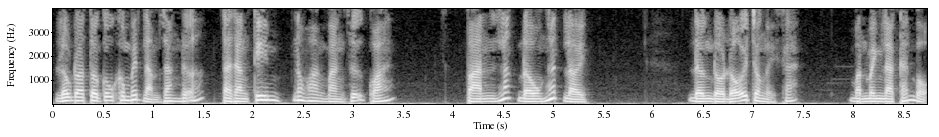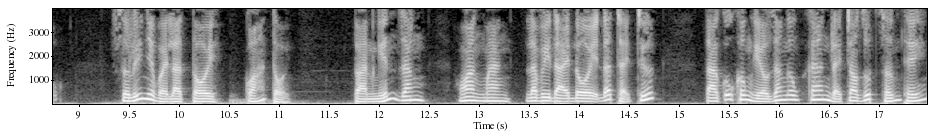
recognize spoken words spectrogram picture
Lúc đó tôi cũng không biết làm răng nữa, tại thằng Kim nó hoang mang dữ quá. Toàn lắc đầu ngắt lời. Đừng đổ lỗi cho người khác. Bọn mình là cán bộ. Xử lý như vậy là tồi, quá tội. Toàn nghiến răng, hoang mang là vì đại đội đã chạy trước. Ta cũng không hiểu rằng ông Khang lại cho rút sớm thế.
